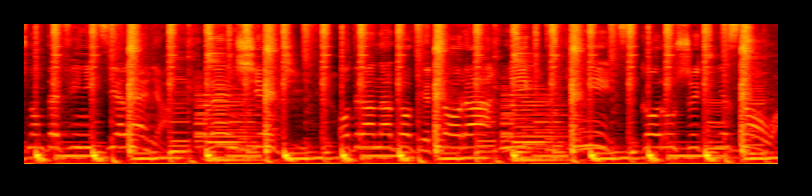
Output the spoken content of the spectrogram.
encyklopedyczną definicję lenia. Len siedzi od rana do wieczora Nikt i nic go ruszyć nie zdoła.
